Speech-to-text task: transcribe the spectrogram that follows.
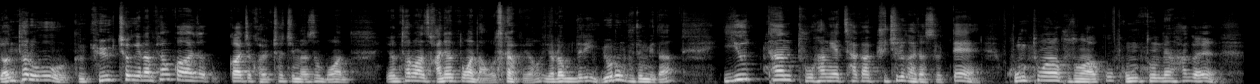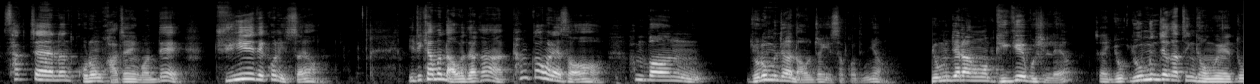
연타로 그 교육청이랑 평가까지 걸쳐지면서 뭐 한 연타로 한 4년 동안 나오더라고요. 여러분들이 요런 구조입니다. 이웃한 두 항의 차가 규칙을 가졌을 때 공통항을 구성하고 공통된 항을 삭제하는 그런 과정인 건데 주의해야 될 건 있어요. 이렇게 한번 나오다가 평가원에서 한번 요런 문제가 나온 적이 있었거든요. 요 문제랑 한번 비교해 보실래요? 자, 요, 요 문제 같은 경우에도,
